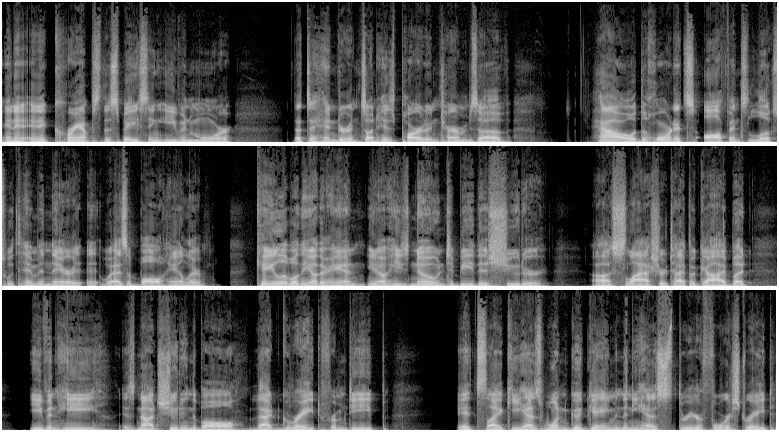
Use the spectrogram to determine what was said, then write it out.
and it, and it cramps the spacing even more. That's a hindrance on his part in terms of how the Hornets offense looks with him in there as a ball handler. Caleb, on the other hand, you know, he's known to be this shooter, uh, slasher type of guy, but even he is not shooting the ball that great from deep. It's like he has one good game and then he has three or four straight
